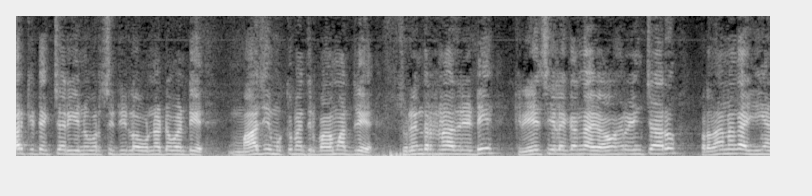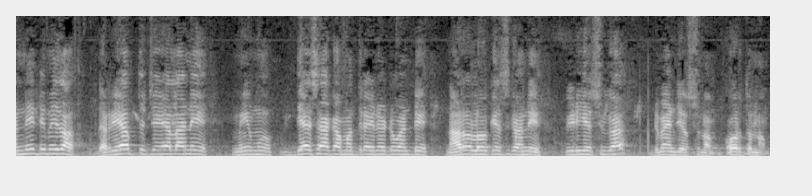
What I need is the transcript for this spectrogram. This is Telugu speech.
ఆర్కిటెక్చర్ యూనివర్సిటీలో ఉన్నటువంటి మాజీ ముఖ్యమంత్రి బహుమతి సురేంద్రనాథ్ రెడ్డి క్రియాశీలకంగా వ్యవహరించారు. ప్రధానంగా ఈ అన్నింటి మీద దర్యాప్తు చేయాలని మేము విద్యాశాఖ మంత్రి అయినటువంటి నారా లోకేష్ గారిని పీడిఎస్గా డిమాండ్ చేస్తున్నాం కోరుతున్నాం.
